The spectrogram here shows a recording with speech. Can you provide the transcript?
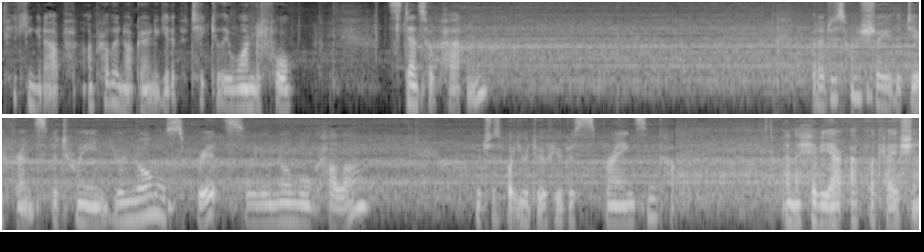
Picking it up, I'm probably not going to get a particularly wonderful stencil pattern. But I just want to show you the difference between your normal spritz or your normal colour, which is what you would do if you were just spraying some colour, and a heavier application.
